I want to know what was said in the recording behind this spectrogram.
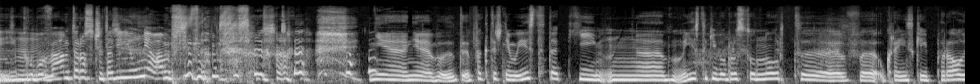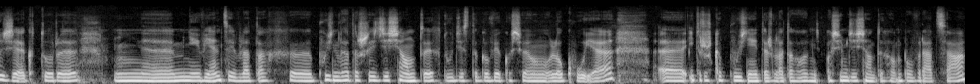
I Mhm. próbowałam to rozczytać i nie umiałam się jeszcze. Nie, nie, faktycznie, bo jest taki, mm, jest taki po prostu nurt y, w ukraińskiej prozie, który mm, mniej więcej w latach, później w latach 60. XX wieku się lokuje e, i troszkę później też w latach 80. on powraca,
